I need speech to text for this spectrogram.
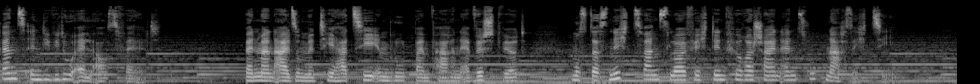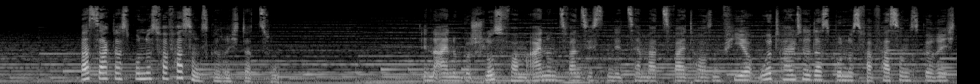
ganz individuell ausfällt. Wenn man also mit THC im Blut beim Fahren erwischt wird, muss das nicht zwangsläufig den Führerscheinentzug nach sich ziehen. Was sagt das Bundesverfassungsgericht dazu? In einem Beschluss vom 21. Dezember 2004 urteilte das Bundesverfassungsgericht,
